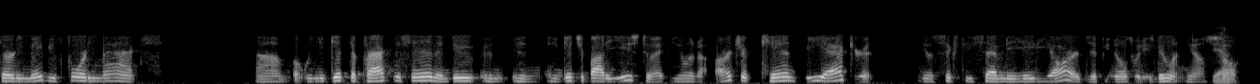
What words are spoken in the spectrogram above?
30, maybe 40 max. Um, but when you get the practice in and do and, and, and get your body used to it, you know, an archer can be accurate, you know, 60, 70, 80 yards if he knows what he's doing, you know. Yeah. So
